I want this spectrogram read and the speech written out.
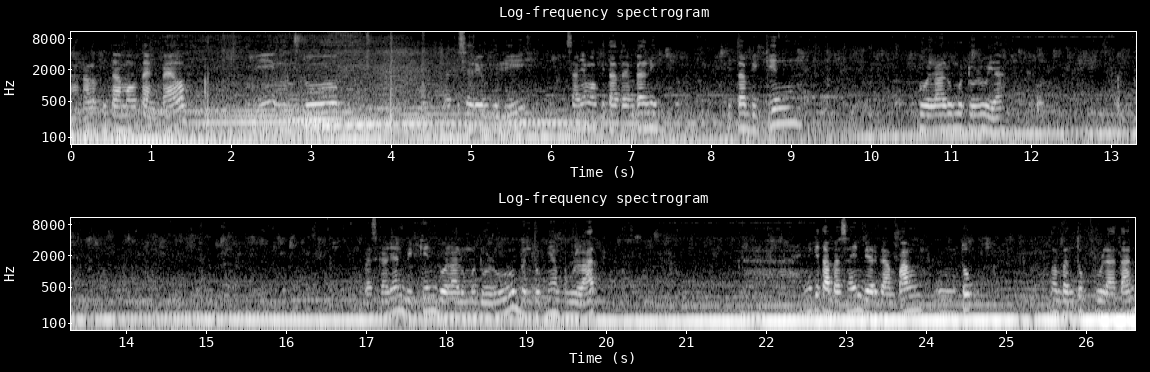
Nah kalau kita mau tempel ini untuk Platycerium hili misalnya mau kita tempel nih kita bikin bola lumut dulu ya. Coba sekalian bikin bola lumut dulu bentuknya bulat. ini kita basahin biar gampang untuk membentuk bulatan.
